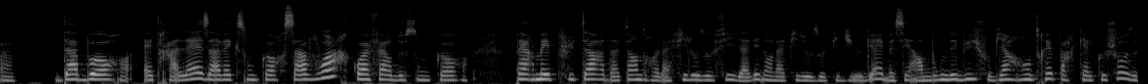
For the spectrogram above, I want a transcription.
euh, d'abord être à l'aise avec son corps, savoir quoi faire de son corps, permet plus tard d'atteindre la philosophie, d'aller dans la philosophie du yoga, mais eh c'est un bon début, il faut bien rentrer par quelque chose.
